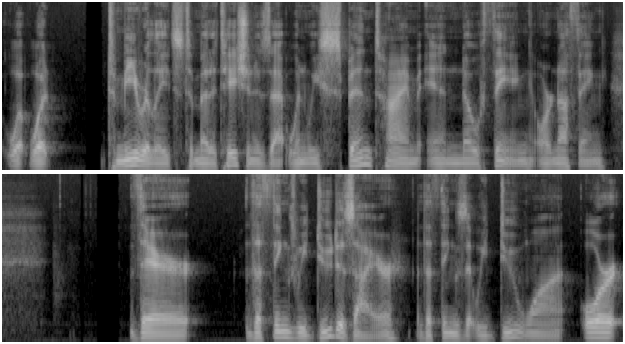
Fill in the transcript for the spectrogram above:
what what to me relates to meditation is that when we spend time in no thing or nothing there the things we do desire the things that we do want or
